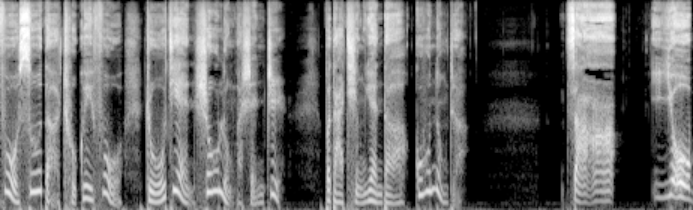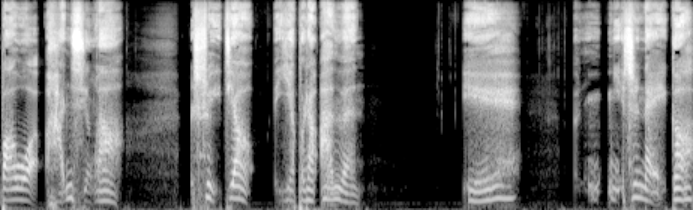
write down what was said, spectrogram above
复苏的楚贵妇逐渐收拢了神智，不大情愿地咕哝着：“咋又把我喊醒了？睡觉也不让安稳。咦，你是哪个？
